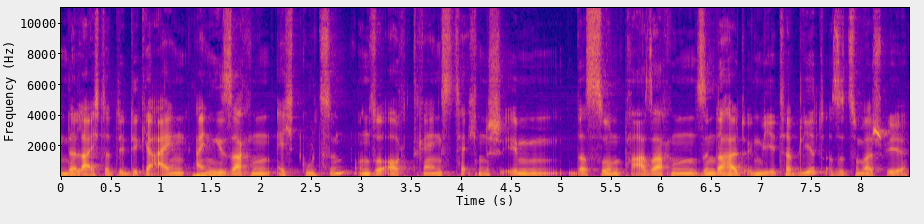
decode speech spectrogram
in der Leichtathletik ja ein, einige Sachen echt gut sind und so auch trainingstechnisch eben, dass so ein paar Sachen sind da halt irgendwie etabliert. Also zum Beispiel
